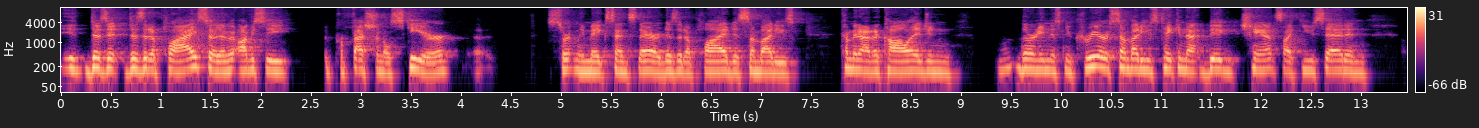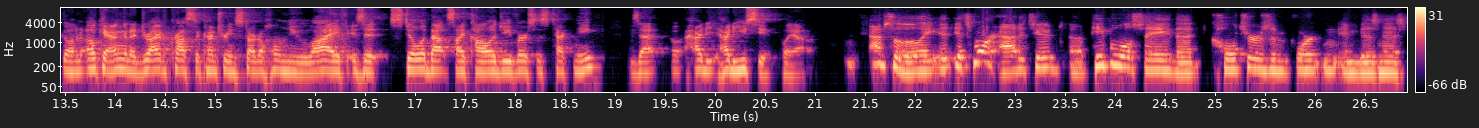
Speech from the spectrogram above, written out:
It, does it does it apply? So obviously, a professional skier uh, certainly makes sense there. Does it apply to somebody who's coming out of college and learning this new career? Somebody who's taking that big chance, like you said, and going, okay, I'm going to drive across the country and start a whole new life. Is it still about psychology versus technique? Is that how do you, how do you see it play out? Absolutely. It, it's more attitude. Uh, people will say that culture is important in business,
